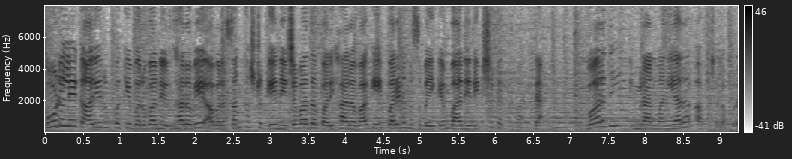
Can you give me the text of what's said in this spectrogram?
ಕೂಡಲೇ ಕಾರ್ಯರೂಪಕ್ಕೆ ಬರುವ ನಿರ್ಧಾರವೇ ಅವರ ಸಂಕಷ್ಟಕ್ಕೆ ನಿಜವಾದ ಪರಿಹಾರವಾಗಿ ಪರಿಣಮಿಸಬೇಕೆಂಬ ನಿರೀಕ್ಷೆ ವ್ಯಕ್ತವಾಗಿದೆ. ವರದಿ, ಇಮ್ರಾನ್ ಮನಿಯಾರ, ಅಫಜಲಪುರ.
